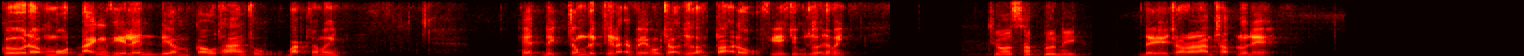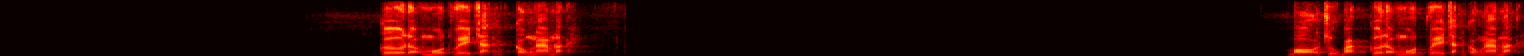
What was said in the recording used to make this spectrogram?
cơ động một đánh phía lên điểm cầu thang trụ bắc cho mình hết địch chống địch thì lại về hỗ trợ giữa tọa độ phía trụ giữa cho mình. Cho sập luôn đi. Để cho nó làm sập luôn đi. Cơ động một về chặn cổng nam lại. Bỏ trụ bắc cơ động một về chặn cổng nam lại.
